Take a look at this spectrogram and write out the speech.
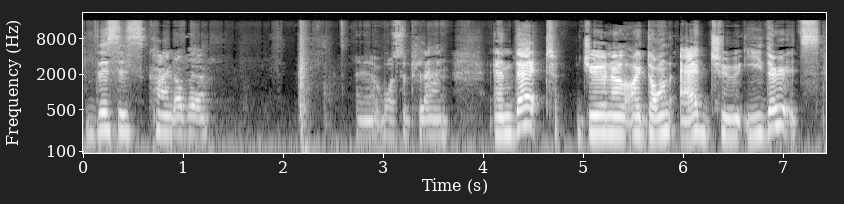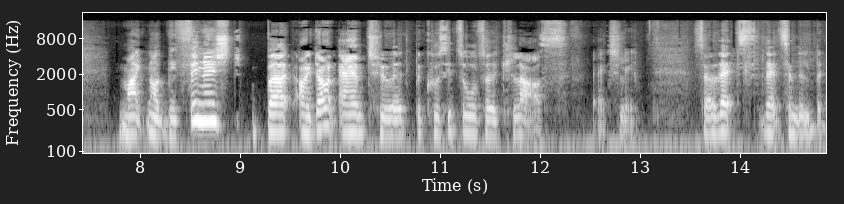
this is kind of a uh, was a plan? And that journal I don't add to either. It's might not be finished but I don't add to it because it's also a class actually. So that's that's a little bit.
